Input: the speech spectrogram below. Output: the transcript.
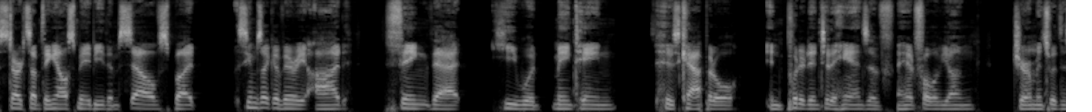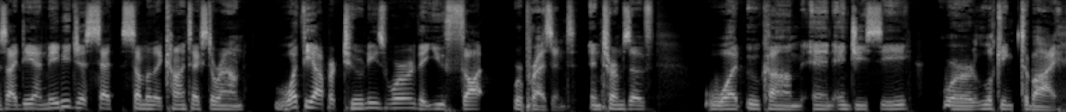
start something else maybe themselves. But seems like a very odd thing that he would maintain his capital and put it into the hands of a handful of young Germans with this idea and maybe just set some of the context around what the opportunities were that you thought were present in terms of what UCOM and NGC were looking to buy.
